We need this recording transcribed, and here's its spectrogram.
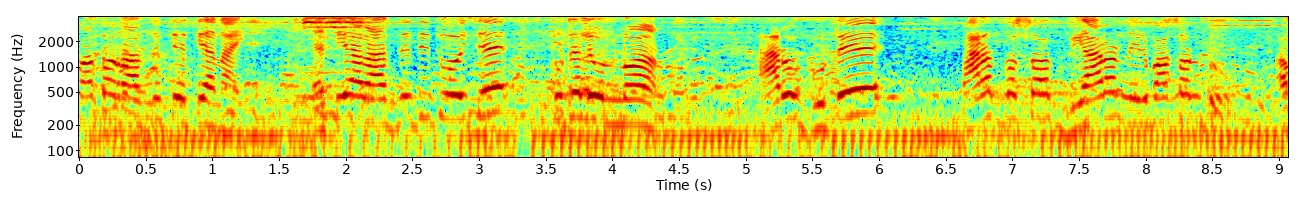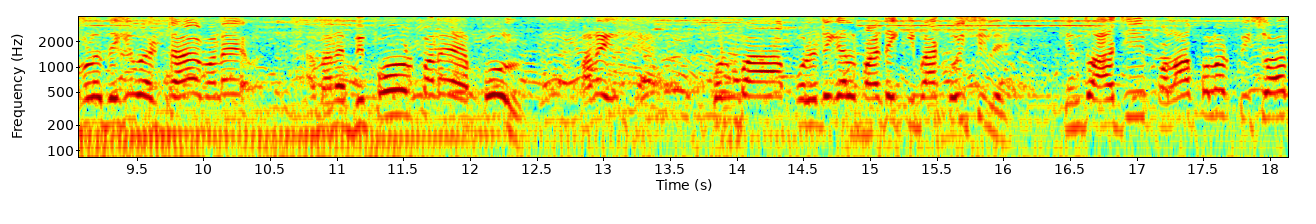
পাতৰ ৰাজনীতি এতিয়া নাই। এতিয়া ৰাজনীতিটো হৈছে টোটেলি উন্নয়ন। আৰু গোটেই ভাৰতবৰ্ষত বিহাৰৰ নিৰ্বাচনটো আপোনালোকে দেখিব একটা মানে মানে বিপদ মানে পোল। মানে কোনোবা পলিটিকেল পাৰ্টি কিবা কৈছিলে, কিন্তু আজি ফলাফলৰ পিছত,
